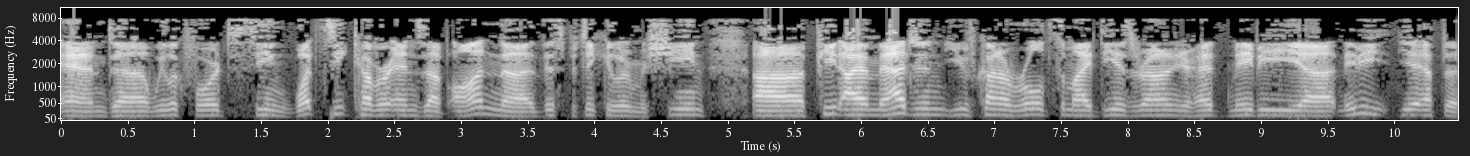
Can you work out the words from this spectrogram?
and uh, we look forward to seeing what seat cover ends up on uh, this particular machine. Uh, Pete, I imagine you've kind of rolled some ideas around in your head. Maybe, uh, maybe you have to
